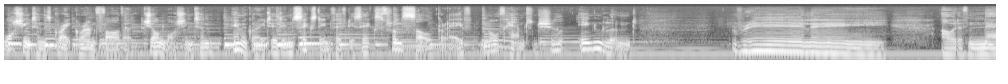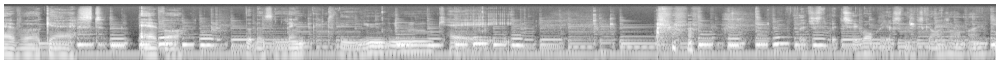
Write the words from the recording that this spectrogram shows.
Washington's great grandfather, John Washington, immigrated in 1656 from Sulgrave, Northamptonshire, England. Really? I would have never guessed, ever, that there's a link to the UK. They're just a bit too obvious, these guys, aren't they?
